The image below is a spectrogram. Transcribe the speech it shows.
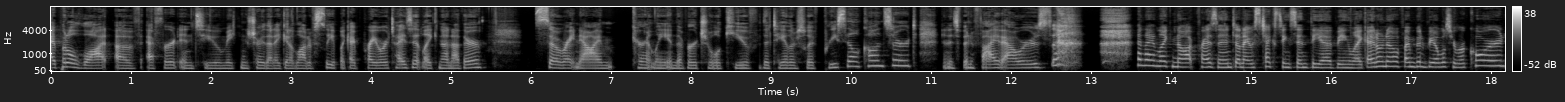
I put a lot of effort into making sure that I get a lot of sleep. Like I prioritize it like none other. So right now I'm currently in the virtual queue for the Taylor Swift pre-sale concert and it's been 5 hours. and I'm like not present and I was texting Cynthia being like I don't know if I'm going to be able to record,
